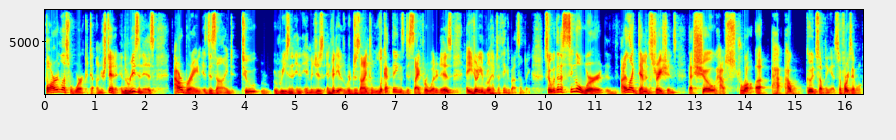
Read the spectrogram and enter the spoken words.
far less work to understand it. And the reason is our brain is designed to reason in images and videos. We're designed to look at things, decipher what it is, and you don't even really have to think about something. So without a single word, I like demonstrations that show how strong, uh, how good something is. So for example,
